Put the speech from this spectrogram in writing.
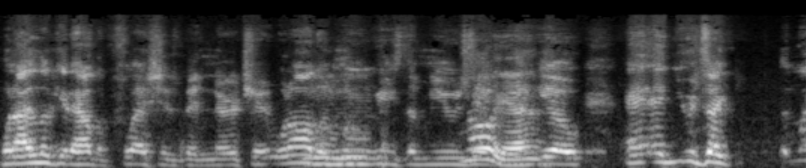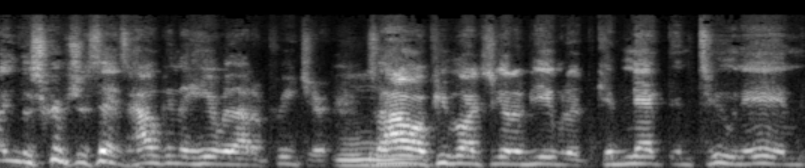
when I look at how the flesh has been nurtured with all the Mhm. movies, the music, Oh, yeah. you know, and, and it's like like the scripture says, how can they hear without a preacher? So Mhm. how are people actually going to be able to connect and tune in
